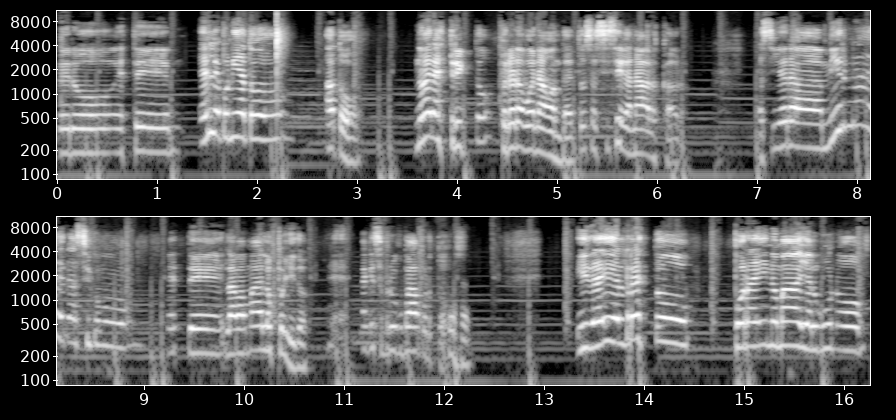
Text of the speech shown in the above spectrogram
Pero este, él le ponía todo a todo. No era estricto, pero era buena onda, entonces así se ganaba a los cabros. La señora Mirna era así como este, la mamá de los pollitos, la que se preocupaba por todos. Y de ahí el resto, por ahí nomás hay algunos.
